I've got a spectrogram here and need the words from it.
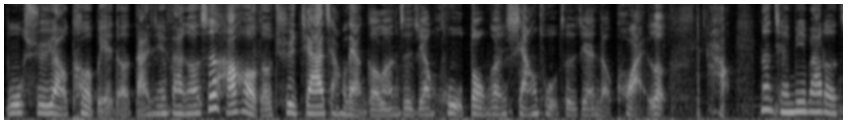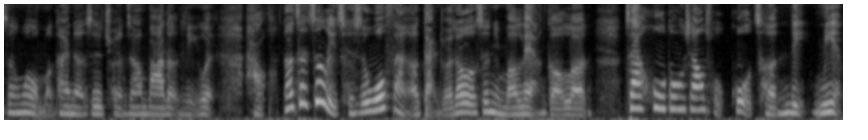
不需要特别的担心，反而是好好的去加强两个人之间互动跟相处之间的快乐。好，那钱币八的正位，我们看的是权杖八的逆位。好，那在这里，其实我反而感觉到的是，你们两个人在互动相处过程里面，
